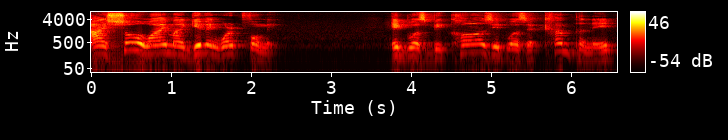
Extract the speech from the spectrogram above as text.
I saw why my giving worked for me. It was because it was accompanied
